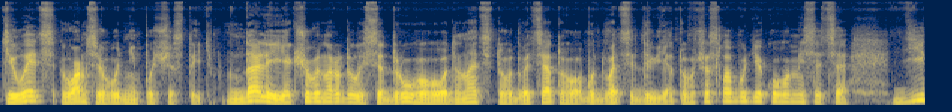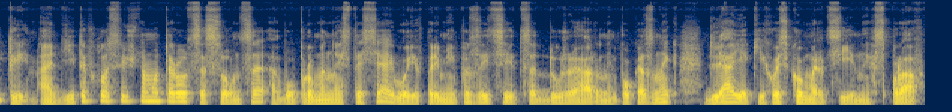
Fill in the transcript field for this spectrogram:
Тілець вам сьогодні пощастить. Далі, якщо ви народилися 2, 11, 20 або 29 числа будь-якого місяця, діти, а діти в класичному таро це сонце або променисте сяйво, і в прямій позиції це дуже гарний показник для якихось комерційних справ.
